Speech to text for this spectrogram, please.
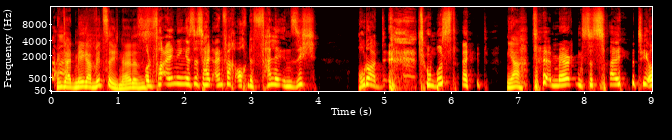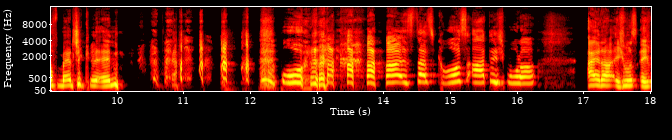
klingt halt mega witzig, ne? Das ist Und vor allen Dingen ist es halt einfach auch eine Falle in sich. Bruder, du musst halt ja. The American Society of Magical N. Bruder, ist das großartig, Bruder. Alter, ich muss, ich,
